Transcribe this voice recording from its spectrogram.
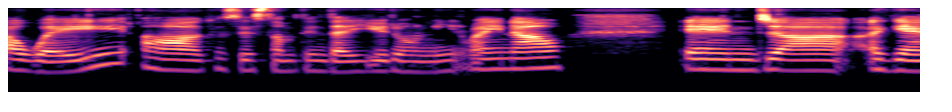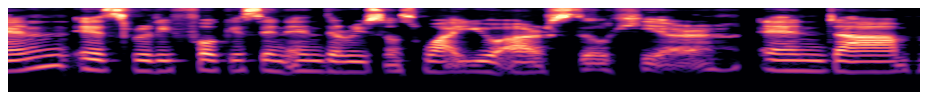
away because uh, it's something that you don't need right now and uh, again it's really focusing in the reasons why you are still here and um,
